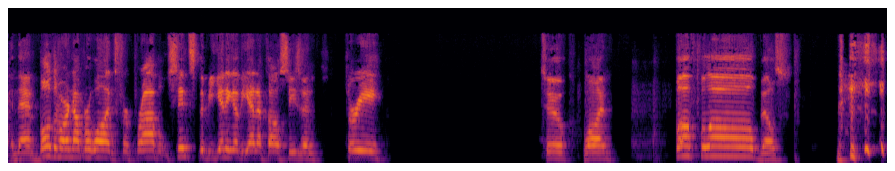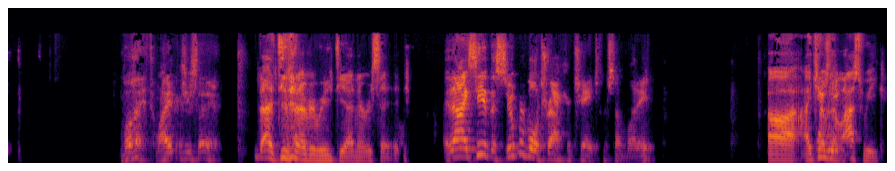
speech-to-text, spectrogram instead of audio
And then both of our number ones for probably since the beginning of the NFL season three, two, one. Buffalo Bills. what? Why did you say it? I do that every week. Yeah, I never say it. And I see the Super Bowl tracker change for somebody. Uh, I changed it last week.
